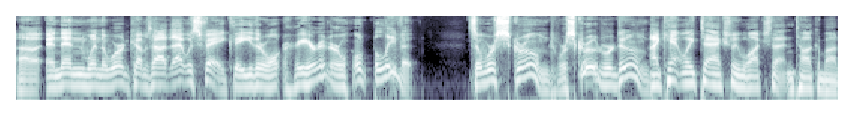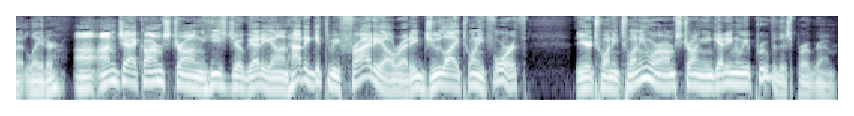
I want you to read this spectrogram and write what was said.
uh, and then when the word comes out that was fake, they either won't hear it or won't believe it. So we're screwed. We're screwed. We're doomed. I can't wait to actually watch that and talk about it later. Uh, I'm Jack Armstrong. He's Joe Getty on How to Get to Be Friday already, July 24th, the year 2020. We're Armstrong and Getty, and we approve of this program.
